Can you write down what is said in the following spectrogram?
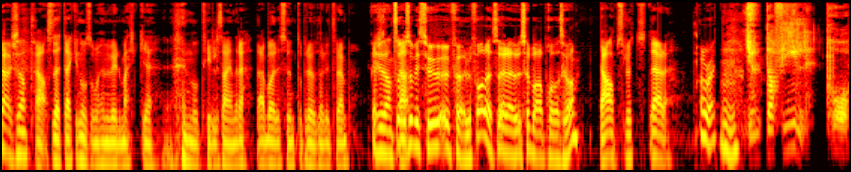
Ja, ikke sant? Ja, så dette er ikke noe som hun vil merke noe til seinere. Det er bare sunt å prøve seg litt frem. Ikke sant? Så, Ja. så hvis hun føler for det, så er det, så er det bare å prøve seg fram? Ja, absolutt. Det er det. All right. Juntafil på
